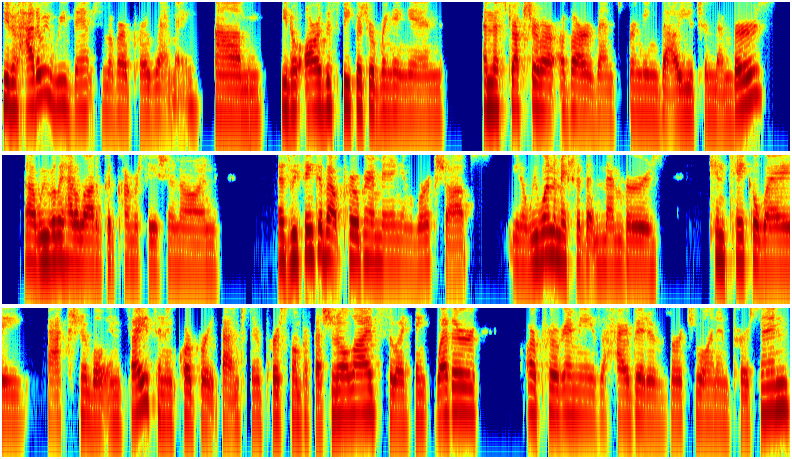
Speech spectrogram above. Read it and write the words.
you know, how do we revamp some of our programming? Um, you know, are the speakers we're bringing in and the structure of our, of our events bringing value to members. Uh, we really had a lot of good conversation on as we think about programming and workshops, you know, we want to make sure that members can take away actionable insights and incorporate that into their personal and professional lives. So I think whether our programming is a hybrid of virtual and in person,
